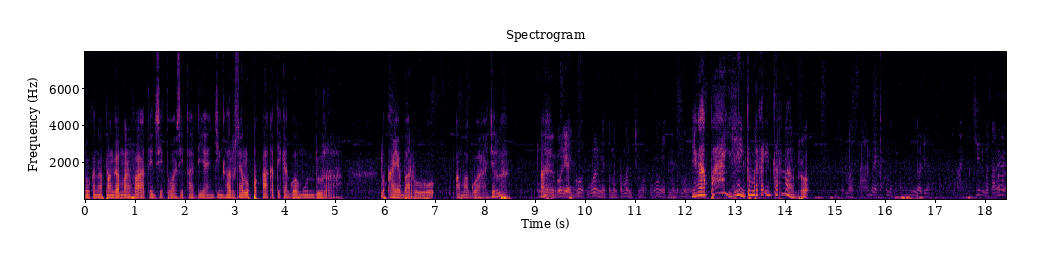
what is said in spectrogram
Lu kenapa nggak manfaatin situasi tadi anjing? Harusnya lu peka ketika gua mundur. Lu kayak baru sama gua aja lu. Hah? Gue lihat, gue gue lihat teman-teman, cuma gue lihat teman-teman. Ya ngapain? Itu mereka internal, Bro. Masalah mereka teman-teman lu nggak ada anjir masalahnya.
